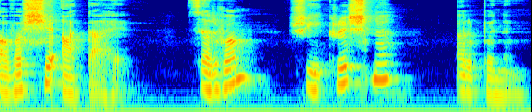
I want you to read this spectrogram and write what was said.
अवश्य आता है। सर्वम श्री कृष्ण अर्पणम्।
